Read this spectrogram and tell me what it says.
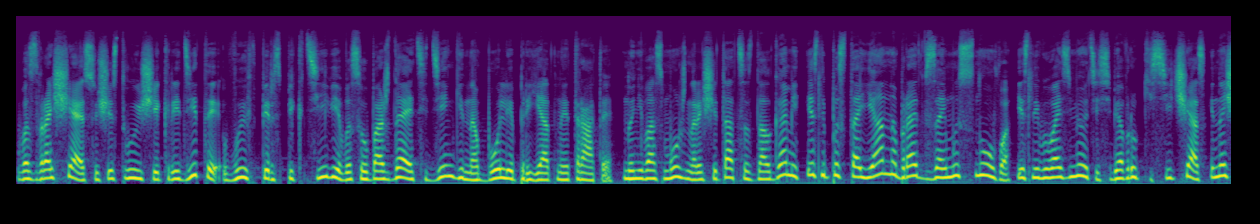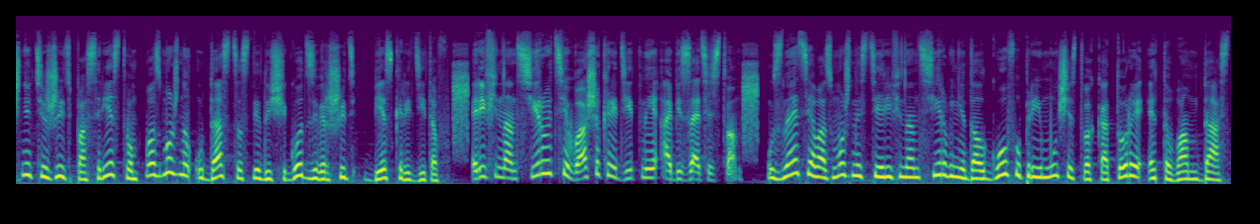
Возвращая существующие кредиты, вы в перспективе высвобождаете деньги на более приятные траты. Но невозможно рассчитаться с долгами, если постоянно брать взаймы снова. Если вы возьмете себя в руки сейчас и начнете жить по средствам, возможно, удастся следующий год завершить без кредитов. Рефинансируйте ваши кредитные обязательства. Узнайте о возможности рефинансирования долгов и преимуществах, которые это вам даст.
